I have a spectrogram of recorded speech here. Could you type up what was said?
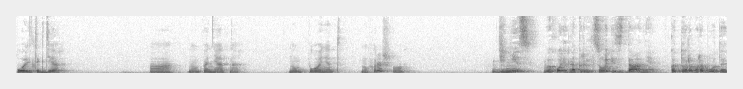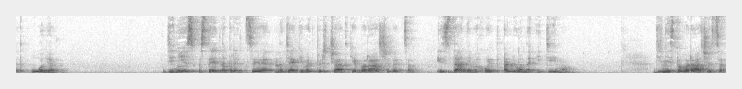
Оль, ты где? А, ну понятно. Ну, понят. Ну, хорошо. Денис выходит на крыльцо из здания, в котором работает Оля. Денис стоит на крыльце, натягивает перчатки, оборачивается. Из здания выходит Алена и Дима. Денис поворачивается,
